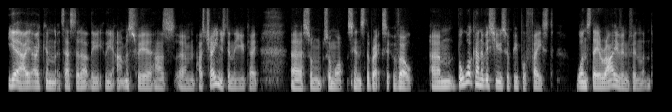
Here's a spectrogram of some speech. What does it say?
Yeah, I, I can attest to that. the The atmosphere has um, has changed in the UK uh, some somewhat since the Brexit vote. Um, but what kind of issues have people faced once they arrive in Finland?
